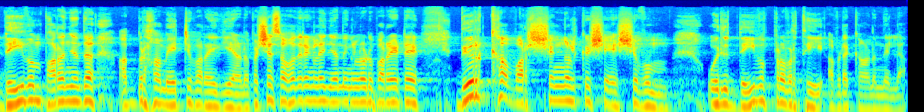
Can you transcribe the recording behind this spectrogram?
ദൈവം പറഞ്ഞത് അബ്രഹാം ഏറ്റുപറയുകയാണ്. പക്ഷേ സഹോദരങ്ങളെ ഞാൻ നിങ്ങളോട് പറയട്ടെ ദീർഘവർഷങ്ങൾക്ക് ശേഷവും ഒരു ദൈവപ്രവൃത്തി അവിടെ കാണുന്നില്ല.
